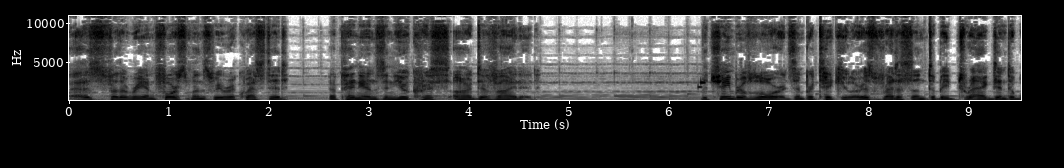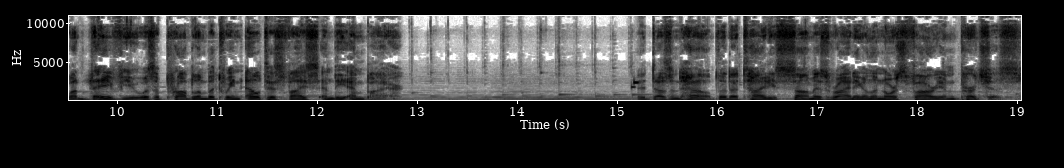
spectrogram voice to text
As for the reinforcements we requested, opinions in Euchris are divided. The Chamber of Lords, in particular, is reticent to be dragged into what they view as a problem between Eltisweiss and the Empire. It doesn't help that a tidy sum is riding on the Norsfarian purchase,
